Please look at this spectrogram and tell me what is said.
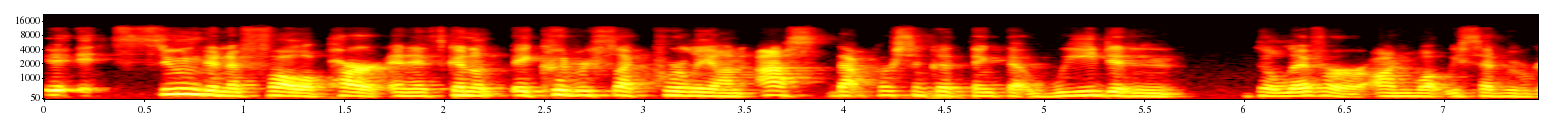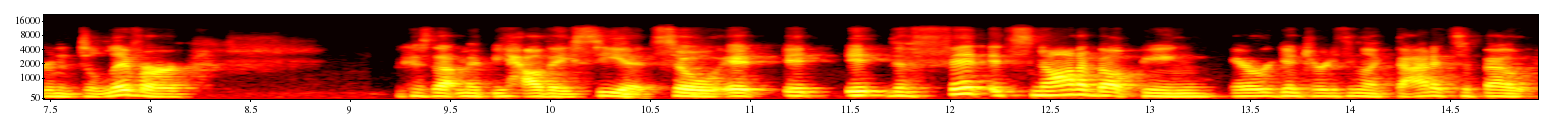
it, it's soon going to fall apart and it's going to it could reflect poorly on us. That person could think that we didn't deliver on what we said we were going to deliver because that might be how they see it. So it it it the fit it's not about being arrogant or anything like that. It's about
